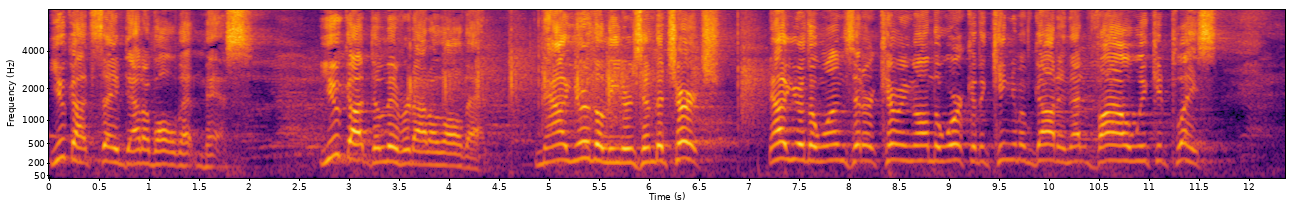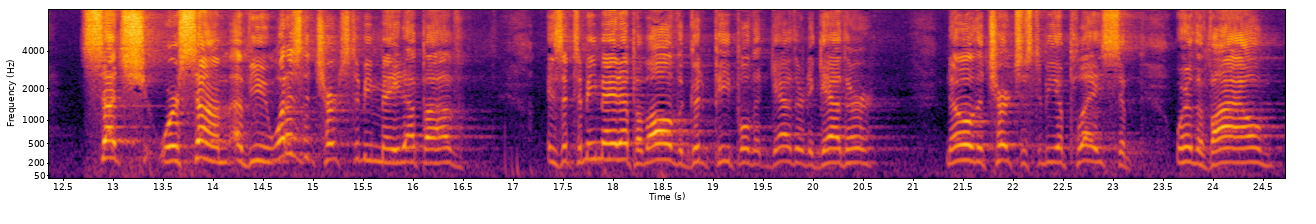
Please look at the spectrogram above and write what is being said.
You got saved out of all that mess. You got delivered out of all that. Now you're the leaders in the church. Now you're the ones that are carrying on the work of the kingdom of God in that vile, wicked place. Such were some of you. What is the church to be made up of? Is it to be made up of all the good people that gather together? No, the church is to be a place where the vile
